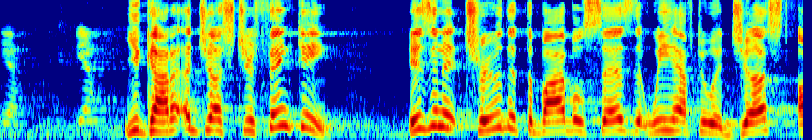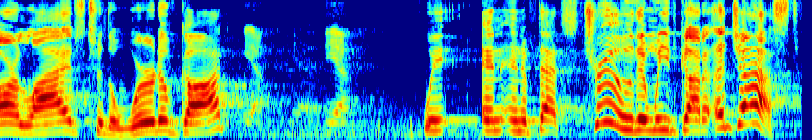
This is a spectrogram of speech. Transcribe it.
Yeah. Yeah. You got to adjust your thinking. Isn't it true that the Bible says that we have to adjust our lives to the Word of God? Yeah. Yeah. We, and, and if that's true, then we've got to adjust.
